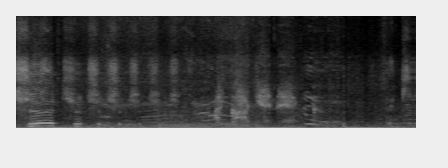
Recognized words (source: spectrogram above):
Shit, shit, shit, shit, shit, shit, shit. I got you, Nick. Thank you.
